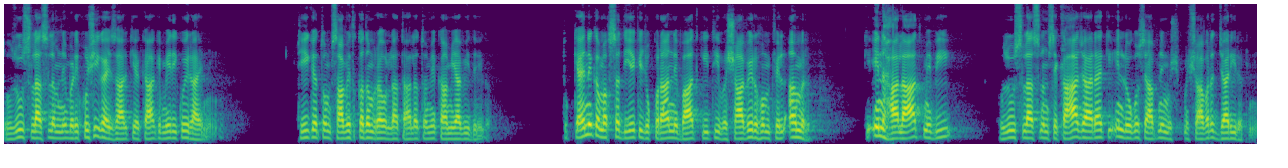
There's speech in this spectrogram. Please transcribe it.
تو حضور صلی اللہ علیہ وسلم نے بڑی خوشی کا اظہار کیا، کہا کہ میری کوئی رائے نہیں۔ ٹھیک ہے، تم ثابت قدم رہو، اللہ تعالیٰ تمہیں کامیابی دے گا۔ تو کہنے کا مقصد یہ کہ جو قرآن نے بات کی تھی وہ شاور ہم فل امر کہ ان حالات میں بھی حضور صلی اللہ علیہ وسلم سے کہا جا رہا ہے کہ ان لوگوں سے آپ نے مشاورت جاری رکھنی۔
